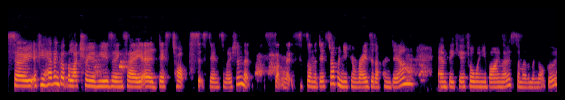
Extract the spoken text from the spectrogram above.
So if you haven't got the luxury of using, say, a desktop sit stand solution, that's something that sits on the desktop and you can raise it up and down, and be careful when you're buying those. Some of them are not good.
